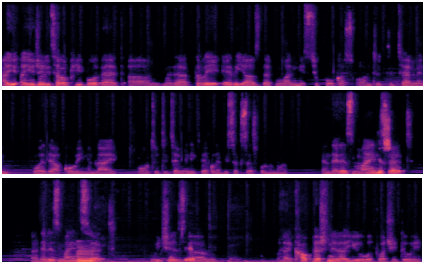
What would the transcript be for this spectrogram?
I, I, usually tell people that um, there are three areas that one needs to focus on to determine where they are going in life or to determine if they're going to be successful or not. And that is mindset. Yes, uh, that is mindset, mm. which is um, like how passionate are you with what you're doing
